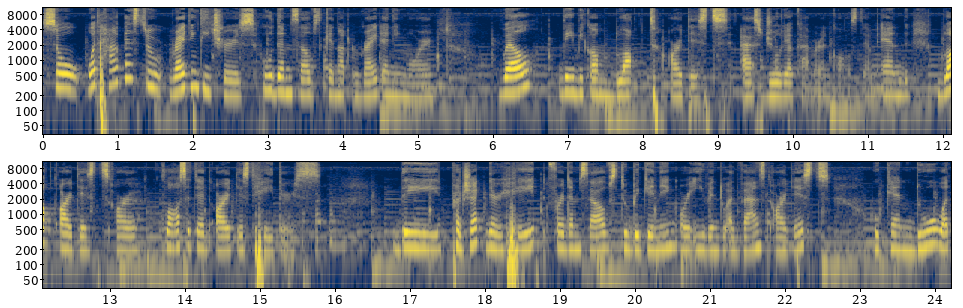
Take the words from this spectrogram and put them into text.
So, what happens to writing teachers who themselves cannot write anymore? Well, they become blocked artists, as Julia Cameron calls them. And blocked artists are closeted artist haters. They project their hate for themselves to beginning or even to advanced artists who can do what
